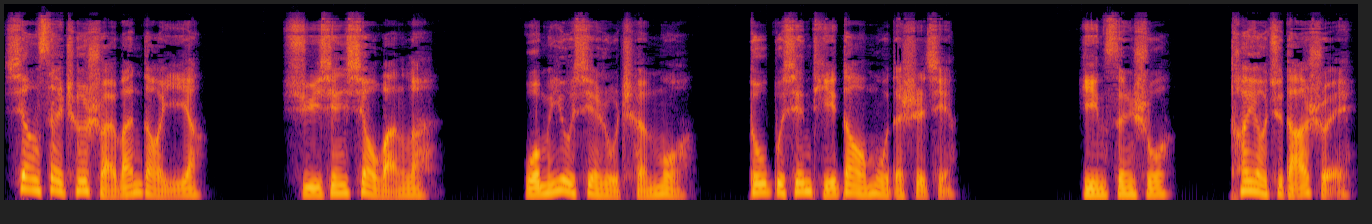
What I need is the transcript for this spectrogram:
像赛车甩弯道一样。许仙笑完了，我们又陷入沉默，都不先提盗墓的事情。尹森说他要去打水，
